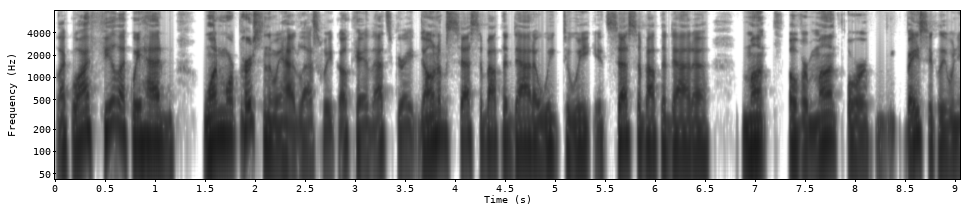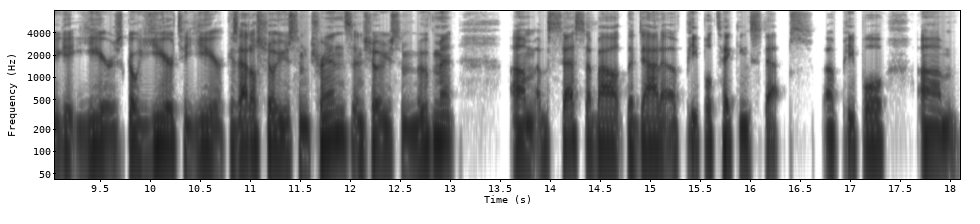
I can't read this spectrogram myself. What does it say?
Like, well, I feel like we had one more person than we had last week. Okay, that's great. Don't obsess about the data week to week. Obsess about the data month over month, or basically when you get years, go year to year, because that'll show you some trends and show you some movement. Um, obsess about the data of people taking steps, of people um,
